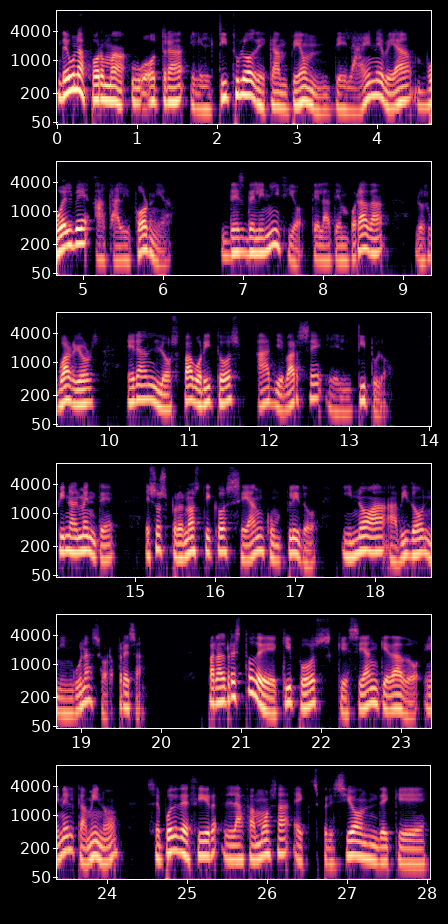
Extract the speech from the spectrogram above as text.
De una forma u otra, el título de campeón de la NBA vuelve a California, desde el inicio de la temporada, los Warriors eran los favoritos a llevarse el título. Finalmente, esos pronósticos se han cumplido y no ha habido ninguna sorpresa. Para el resto de equipos que se han quedado en el camino, se puede decir la famosa expresión de que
